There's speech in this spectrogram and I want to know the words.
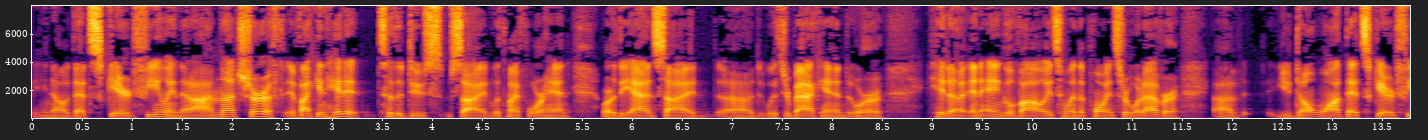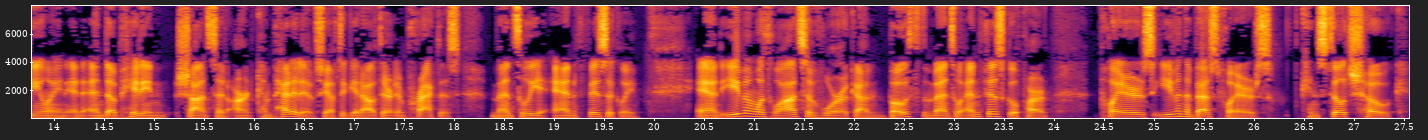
you know that scared feeling that I'm not sure if if I can hit it to the deuce side with my forehand or the ad side uh, with your backhand or hit a, an angle volley to win the points or whatever. Uh, you don't want that scared feeling and end up hitting shots that aren't competitive. So you have to get out there and practice mentally and physically. And even with lots of work on both the mental and physical part, players, even the best players, can still choke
